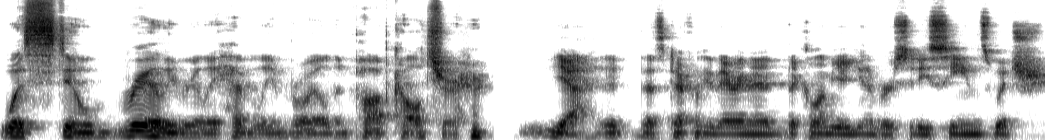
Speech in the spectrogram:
was still really, really heavily embroiled in pop culture. yeah, it, that's definitely there in the, the Columbia University scenes, which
